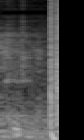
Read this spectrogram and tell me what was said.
motherfucker.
